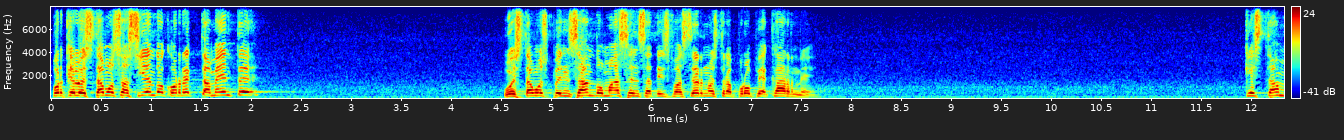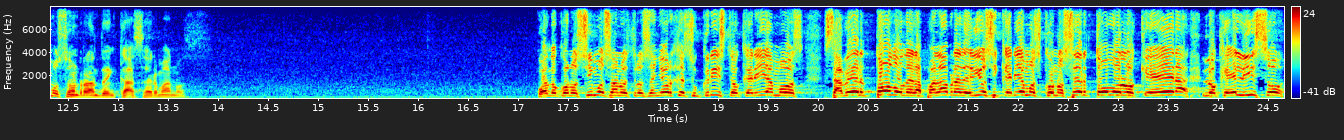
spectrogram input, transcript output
porque lo estamos haciendo correctamente. ¿O estamos pensando más en satisfacer nuestra propia carne? ¿Qué estamos honrando en casa, hermanos? Cuando conocimos a nuestro Señor Jesucristo, queríamos saber todo de la palabra de Dios y queríamos conocer todo lo que era, lo que Él hizo.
